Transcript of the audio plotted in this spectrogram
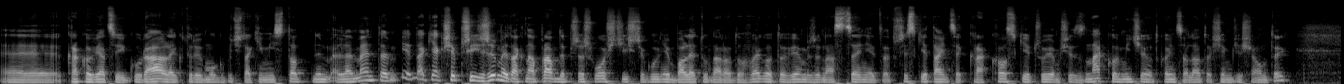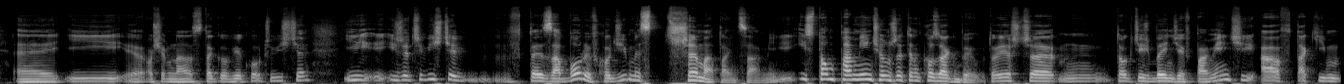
E, krakowiacy i górale, który mógł być takim istotnym elementem. Jednak jak się przyjrzymy tak naprawdę przeszłości, szczególnie baletu narodowego, to wiemy, że na scenie te wszystkie tańce krakowskie czują się znakomicie od końca lat 80 e, i XVIII wieku oczywiście. I, I rzeczywiście w te zabory wchodzimy z trzema tańcami i z tą pamięcią, że ten kozak był. To jeszcze mm, to gdzieś będzie w pamięci, a w takim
